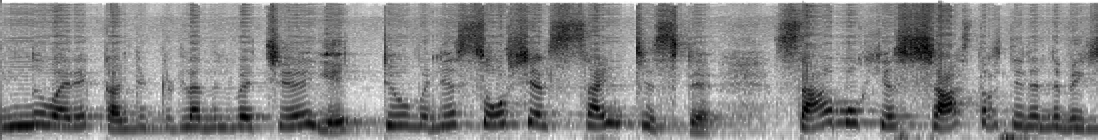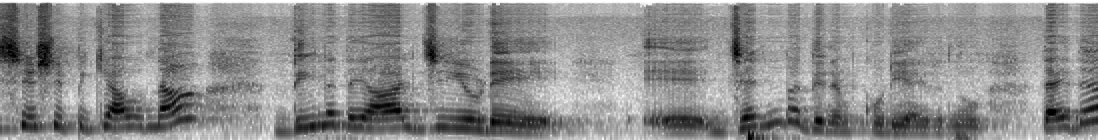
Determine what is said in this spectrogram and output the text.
ഇന്ന് വരെ കണ്ടിട്ടുള്ളതിൽ വെച്ച് ഏറ്റവും വലിയ സോഷ്യൽ സയന്റിസ്റ്റ് സാമൂഹ്യ ശാസ്ത്രജ്ഞൻ എന്ന് വിശേഷിപ്പിക്കാവുന്ന ദീനദയാൽജിയുടെ ജന്മദിനം കൂടിയായിരുന്നു. അതായത്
